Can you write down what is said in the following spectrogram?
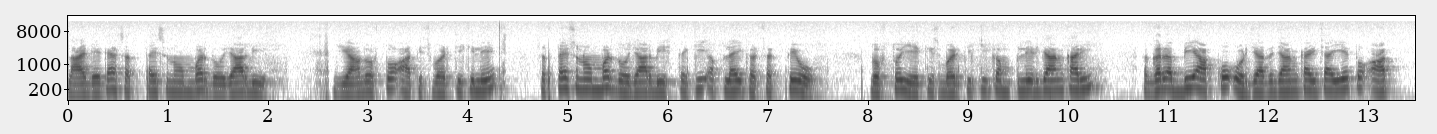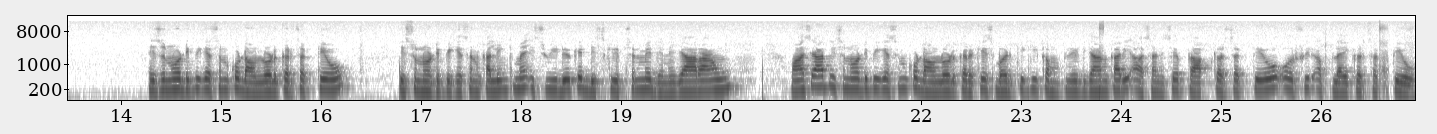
लास्ट डेट है सत्ताईस नवंबर 2020 जी हाँ दोस्तों, आप इस भर्ती के लिए सत्ताईस नवंबर 2020 तक ही अप्लाई कर सकते हो। दोस्तों, ये थी इस भर्ती की कंप्लीट जानकारी। अगर अब भी आपको और ज़्यादा जानकारी चाहिए तो आप इस नोटिफिकेशन को डाउनलोड कर सकते हो। इस नोटिफिकेशन का लिंक मैं इस वीडियो के डिस्क्रिप्शन में देने जा रहा हूँ। वहाँ से आप इस नोटिफिकेशन को डाउनलोड करके इस भर्ती की कंप्लीट जानकारी आसानी से प्राप्त कर सकते हो और फिर अप्लाई कर सकते हो।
